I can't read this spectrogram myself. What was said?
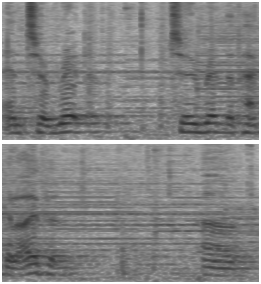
And to rip to rip the packet open uh,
